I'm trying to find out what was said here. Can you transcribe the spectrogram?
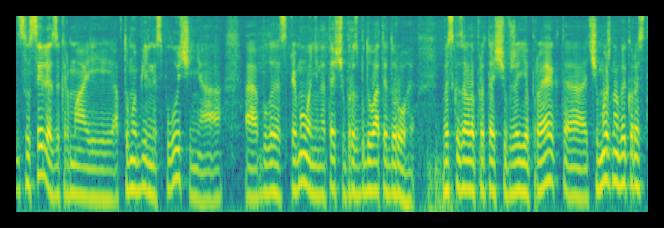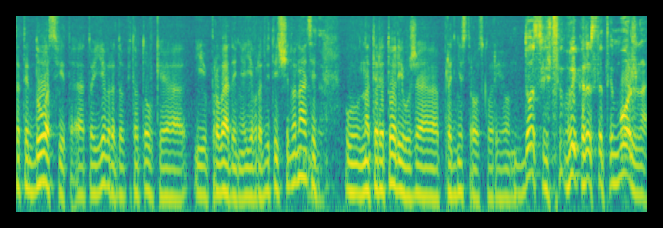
зусилля, зокрема і автомобільне сполучення, е, були спрямовані на те, щоб розбудувати дороги. Ви сказали про те, що вже є проект. Е, Чи можна використати досвід е, то євро до підготовки е, і проведення Євро 2012 у, на території вже Придністровського регіону? Досвід використати можна,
